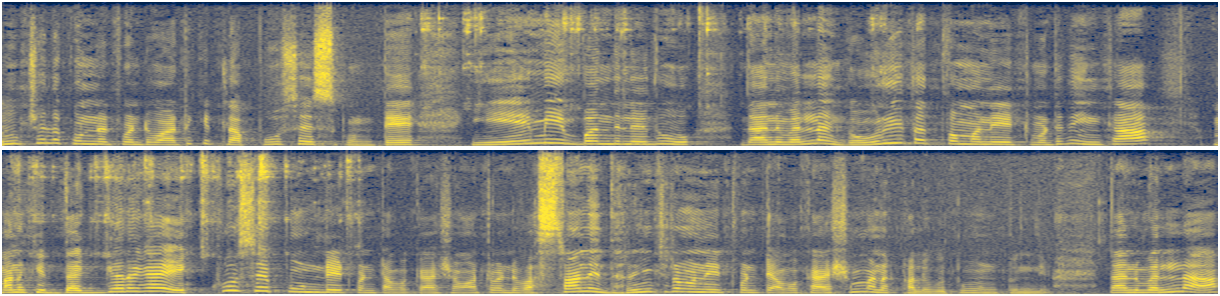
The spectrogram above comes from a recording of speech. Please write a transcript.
అంచులకు ఉన్నటువంటి వాటికి ఇట్లా పూసేసుకుంటే ఏమీ ఇబ్బంది లేదు. దానివల్ల గౌరీతత్వం అనేటువంటిది ఇంకా మనకి దగ్గరగా ఎక్కువసేపు ఉండేటువంటి అవకాశం అటువంటి వస్త్రాన్ని ధరించడం అనేటువంటి అవకాశం మనకు కలుగుతూ ఉంటుంది. దానివల్ల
